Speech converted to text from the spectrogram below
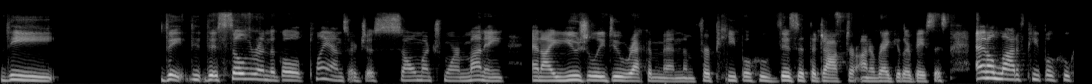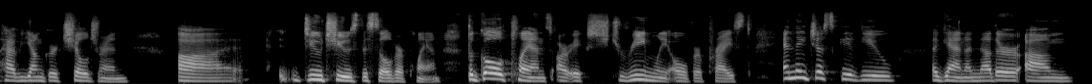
the, the the the silver and the gold plans are just so much more money and i usually do recommend them for people who visit the doctor on a regular basis and a lot of people who have younger children uh, do choose the silver plan. The gold plans are extremely overpriced and they just give you, again, another, um,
